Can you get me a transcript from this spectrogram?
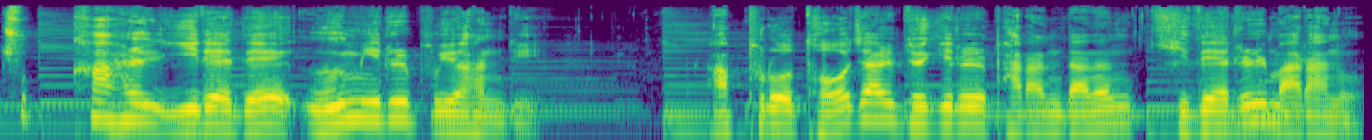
축하할 일에 대해 의미를 부여한 뒤 앞으로 더 잘 되기를 바란다는 기대를 말한 후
